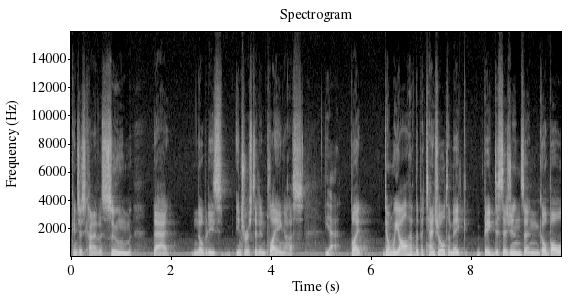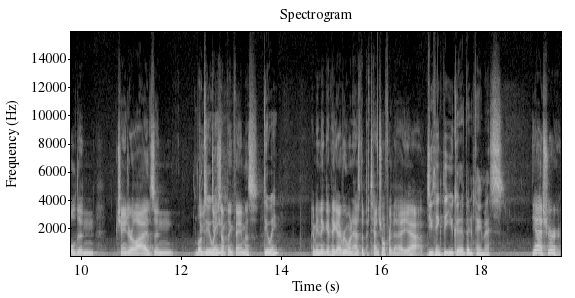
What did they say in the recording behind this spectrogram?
can just kind of assume that nobody's interested in playing us. yeah But don't we all have the potential to make big decisions and go bold and change our lives and Well, do we? something famous? do we I mean, I think everyone has the potential for that. Yeah. do you think that you could have been famous Yeah, sure.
